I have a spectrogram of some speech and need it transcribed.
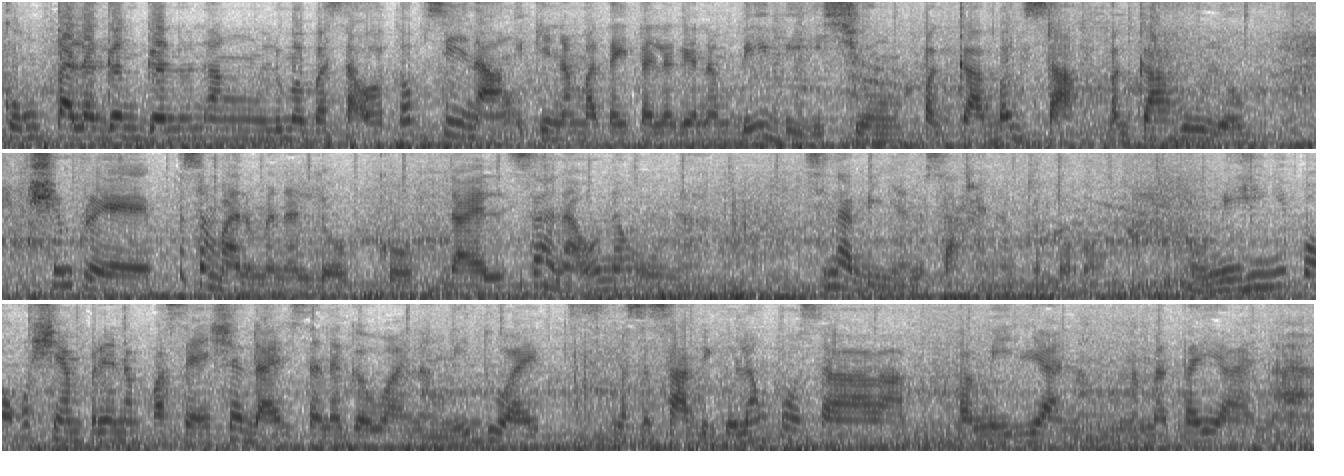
Kung talagang ganun ang lumabas sa autopsy na ang ikinamatay talaga ng baby is yung pagkabagsak, pagkahulog, syempre, pasama naman ang loob ko. Dahil sana, unang-una, sinabi niya na sa akin ang totoo. Humihingi po ako syempre ng pasensya dahil sa nagawa ng midwife. Masasabi ko lang po sa pamilya ng namatayan, ah,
